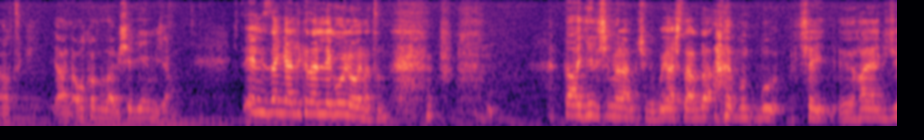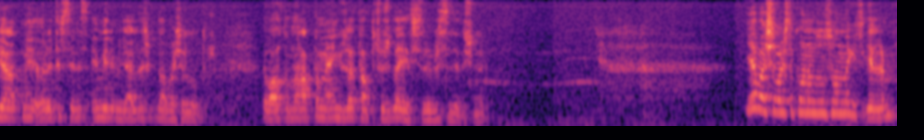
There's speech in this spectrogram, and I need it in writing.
artık yani o konuda da bir şey diyemeyeceğim. İşte elinizden geldiği kadar Lego ile oynatın. daha gelişim önemli çünkü bu yaşlarda bu, bu şey e, hayal gücü yaratmayı öğretirseniz eminim ileride çok daha başarılı olur. Ve balkondan atlamayan güzel tatlı çocuklar yetiştirebilirsiniz diye düşünüyorum. Yavaş yavaş da konumuzun sonuna geç gelelim.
